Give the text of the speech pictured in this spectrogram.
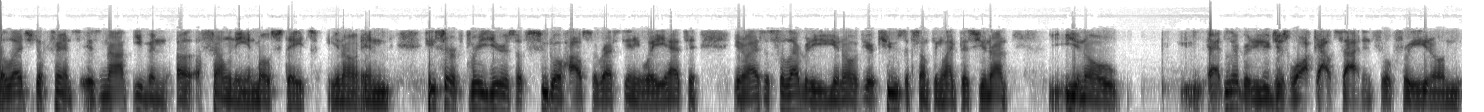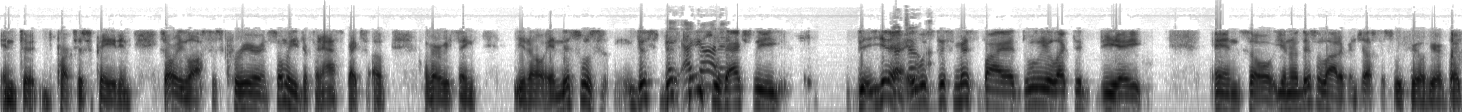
alleged offense is not even a, a felony in most states, you know, and he served three years of pseudo house arrest anyway. He had to, you know, as a celebrity, you know, if you're accused of something like this, you're not, you know, at liberty to just walk outside and feel free, you know, and, and to participate. And he's already lost his career and so many different aspects of of everything, you know. And this was this this hey, case was it. actually yeah, it was dismissed by a duly elected DA. And so, you know, there's a lot of injustice we feel here. But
